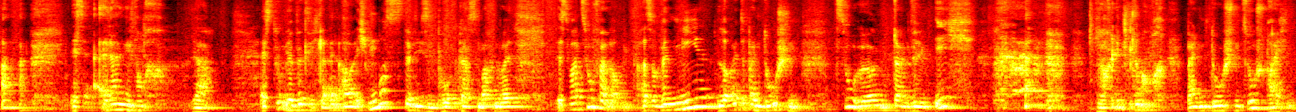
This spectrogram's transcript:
es ist eigentlich noch, ja, es tut mir wirklich leid, aber ich musste diesen Podcast machen, weil es war zu verlockend. Also wenn mir Leute beim Duschen zuhören, dann will ich Leuten auch beim Duschen zusprechen.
